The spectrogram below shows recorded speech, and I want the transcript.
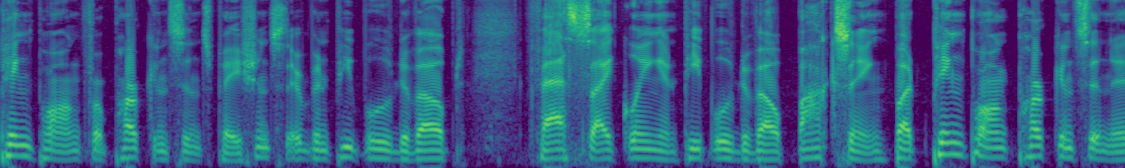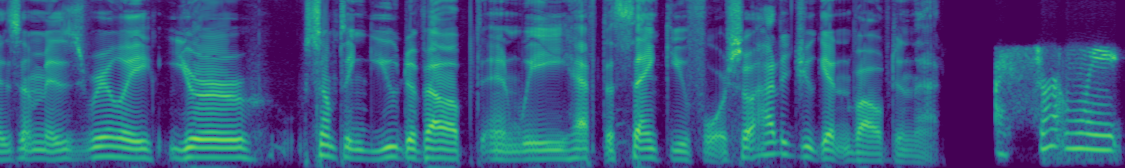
ping pong for Parkinson's patients. There have been people who've developed fast cycling and people who've developed boxing, but ping pong Parkinsonism is really your something you developed and we have to thank you for. So how did you get involved in that? I certainly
